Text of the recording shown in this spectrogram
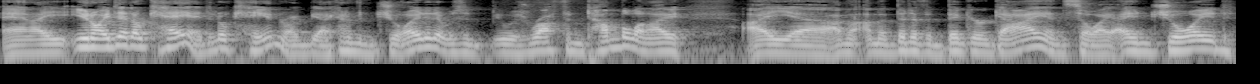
and I you know I did okay. I did okay in rugby. I kind of enjoyed it. It was it was rough and tumble, and I I uh, I'm a, I'm a bit of a bigger guy, and so I, I enjoyed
